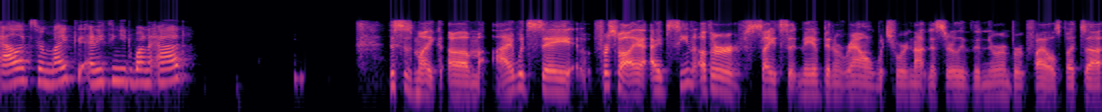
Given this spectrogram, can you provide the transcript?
Alex or Mike, anything you'd want to add? This is Mike. Um, I would say, first of all, I, have seen other sites that may have been around, which were not necessarily the Nuremberg files, but uh,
